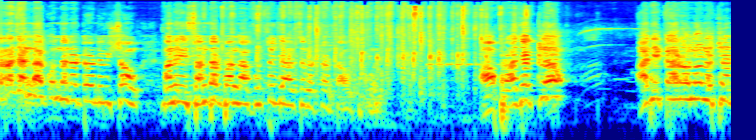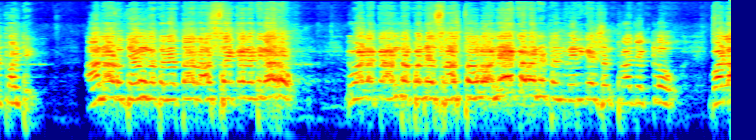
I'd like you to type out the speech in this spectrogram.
ఎర్రజెండాకు ఉందన్నటువంటి విషయం మనం ఈ సందర్భంగా గుర్తు చేయాల్సినటువంటి అవసరం ఉంది. ఆ ప్రాజెక్టులో అధికారంలో వచ్చినటువంటి ఆనాడు దివంగత నేత రాజశేఖర రెడ్డి గారు ఇవాళ ఆంధ్రప్రదేశ్ రాష్ట్రంలో అనేకమైనటువంటి ఇరిగేషన్ ప్రాజెక్టులు ఇవాళ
